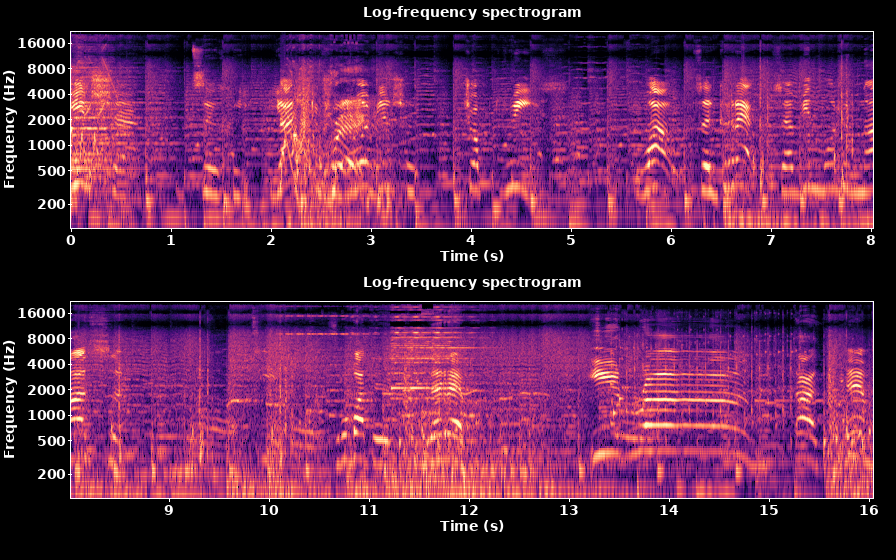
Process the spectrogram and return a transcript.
більше цих ящиків, щоб було більше chop trees. Вау, це грек. Це він може в нас е, ці, е, зрубати дерева. І ран! Так, йдемо.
